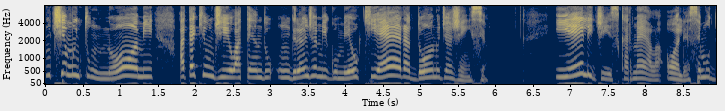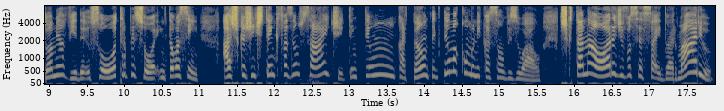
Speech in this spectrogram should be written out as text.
Não tinha muito um nome, até que um dia eu atendo um grande amigo meu que era dono de agência. E ele diz, Carmela, olha, você mudou a minha vida, eu sou outra pessoa. Então, assim, acho que a gente tem que fazer um site, tem que ter um cartão, tem que ter uma comunicação visual. Acho que está na hora de você sair do armário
